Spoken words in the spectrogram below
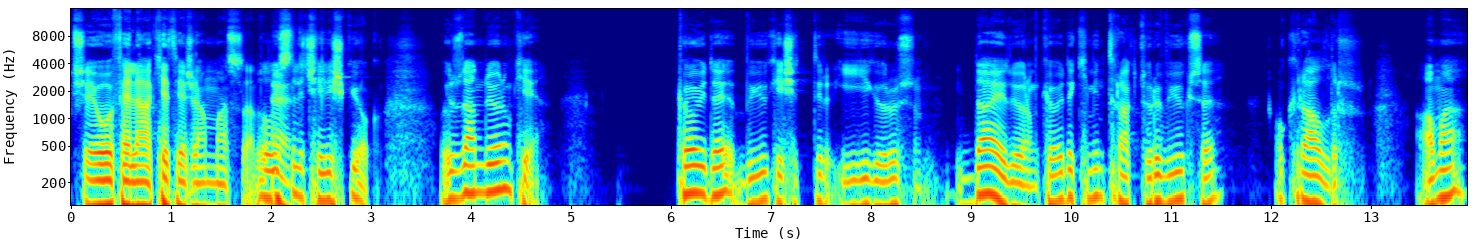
şey o felaket yaşanmazsa. Dolayısıyla çelişki yok. O yüzden diyorum ki köyde büyük eşittir iyiyi görürsün. İddia ediyorum köyde kimin traktörü büyükse o kraldır. Ama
